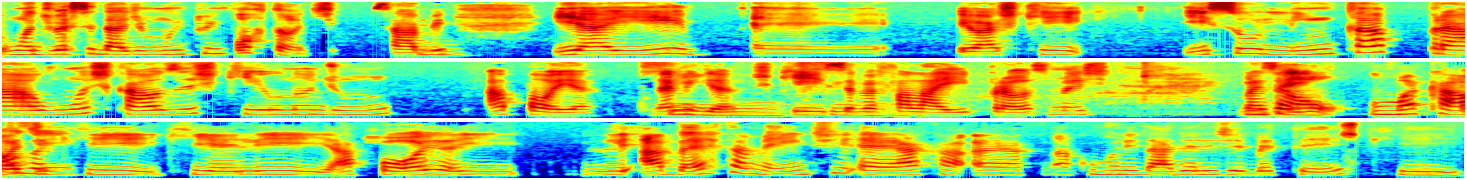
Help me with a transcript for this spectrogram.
uma diversidade muito importante, sabe? Sim. E aí, é, eu acho que isso linka para algumas causas que o Nanjum apoia, né, Sim, amiga? Acho que sim. você vai falar aí próximas. Mas então, uma causa pode- que, que ele apoia e abertamente é a, é a, a comunidade LGBT, que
